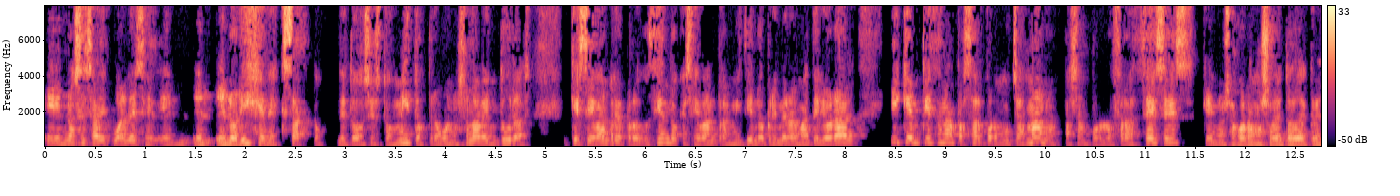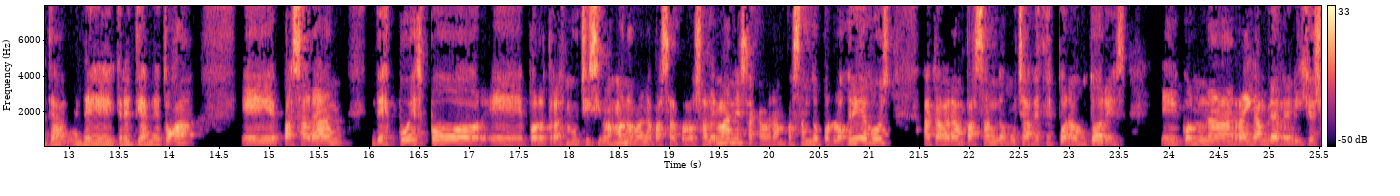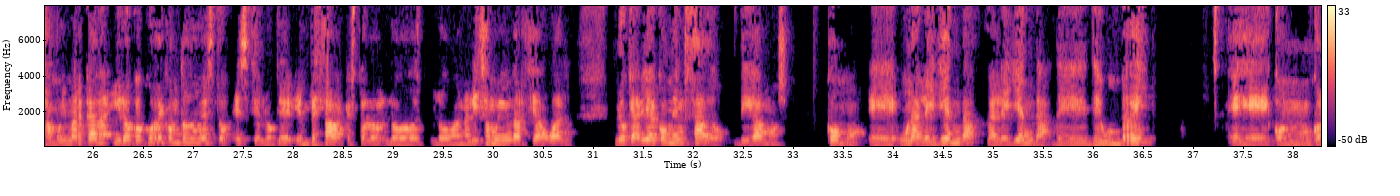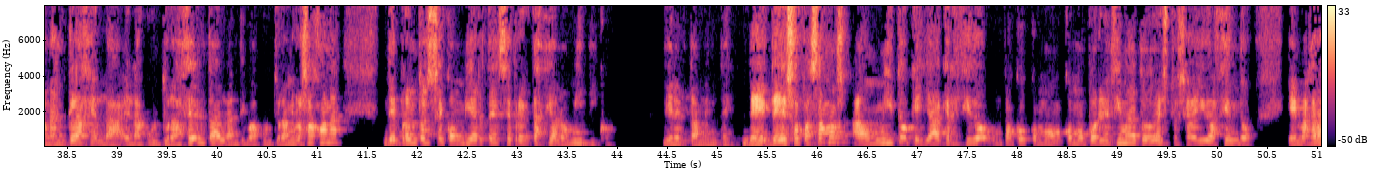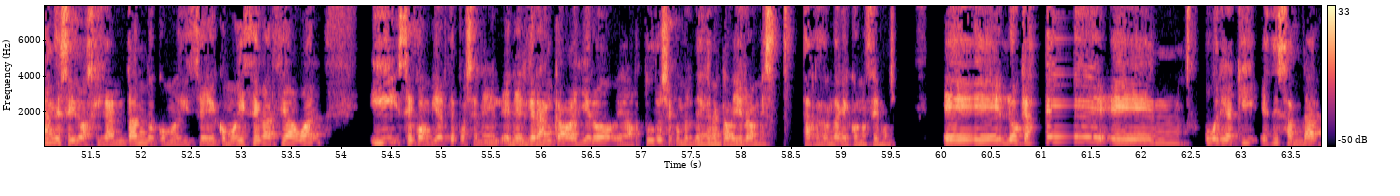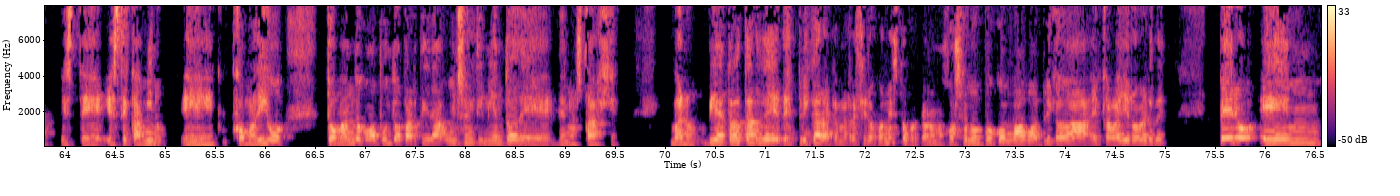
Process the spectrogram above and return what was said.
Eh, no se sabe cuál es el, origen exacto de todos estos mitos, pero bueno, son aventuras que se van reproduciendo, que se van transmitiendo primero en materia oral y que empiezan a pasar por muchas manos. Pasan por los franceses, que nos acordamos sobre todo de Chrétien de, de Troyes, eh, pasarán después por, eh, por otras muchísimas manos, van a pasar por los alemanes, acabarán pasando por los griegos, acabarán pasando muchas veces por autores eh, con una raigambre religiosa muy marcada. Y lo que ocurre con todo esto es que lo que empezaba, que esto lo, analiza muy bien García Gual, lo que había comenzado, digamos, como una leyenda, la leyenda de, un rey, con, anclaje en la, en la, cultura celta, en la antigua cultura anglosajona, de pronto se convierte, se proyecta hacia lo mítico directamente. De, eso pasamos a un mito que ya ha crecido un poco como, como por encima de todo esto, se ha ido haciendo eh, más grande, se ha ido agigantando, como dice, como dice García Agual, y se convierte pues, en, el, en el gran caballero, eh, Arturo se convierte en el gran caballero la mesa redonda que conocemos. Eh, lo que hace Uber aquí es desandar este, este camino, como digo, tomando como punto de partida un sentimiento de nostalgia. Bueno, voy a tratar de, explicar a qué me refiero con esto, porque a lo mejor suena un poco vago aplicado al Caballero Verde, pero em,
